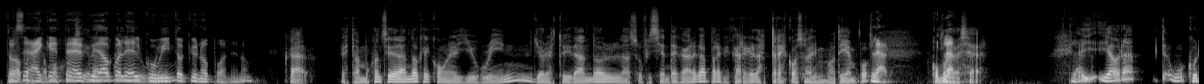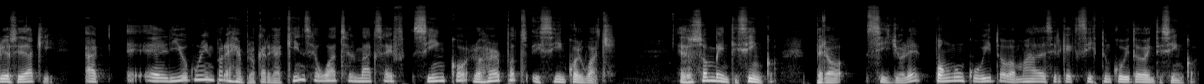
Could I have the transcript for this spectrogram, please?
Entonces hay que tener cuidado cuál es el cubito que uno pone, ¿no? Claro. Estamos considerando que con el U-Green yo le estoy dando la suficiente carga para que cargue las tres cosas al mismo tiempo, Claro. como claro. debe ser. claro. Y, y ahora, curiosidad aquí. El U-Green, por ejemplo, carga 15 watts el MagSafe, 5 los AirPods y 5 el Watch. Esos son 25. Pero si yo le pongo un cubito, vamos a decir que existe un cubito de 25,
